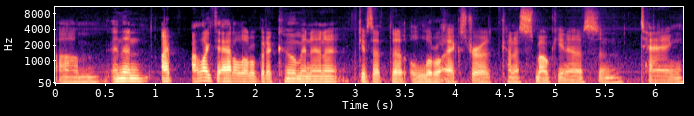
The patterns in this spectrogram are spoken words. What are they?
um, and then I, I like to add a little bit of cumin in it. Gives that the, a little extra kind of smokiness and tang.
